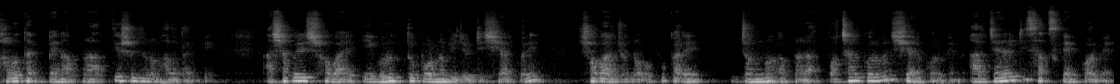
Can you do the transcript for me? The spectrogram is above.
ভালো থাকবেন, আপনার আত্মীয় স্বজনও ভালো থাকবে। আশা করি সবাই এই গুরুত্বপূর্ণ ভিডিওটি শেয়ার করে সবার জন্য উপকারের জন্য আপনারা প্রচার করবেন শেয়ার করবেন আর চ্যানেলটি সাবস্ক্রাইব করবেন।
